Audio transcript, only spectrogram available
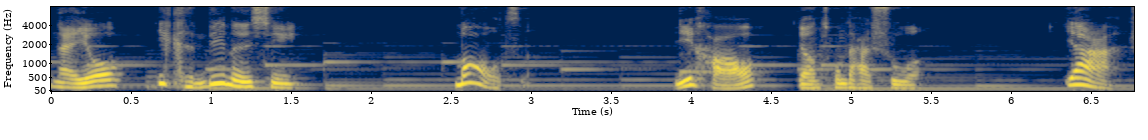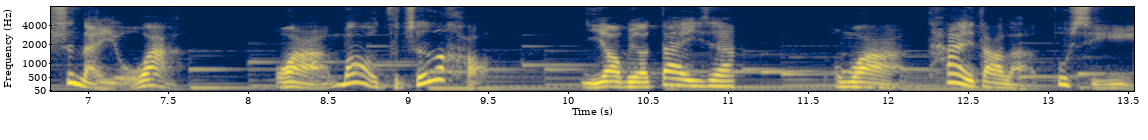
奶油，你肯定能行。帽子，你好，洋葱大叔。呀，是奶油啊！哇，帽子真好，你要不要戴一下？哇，太大了，不行。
